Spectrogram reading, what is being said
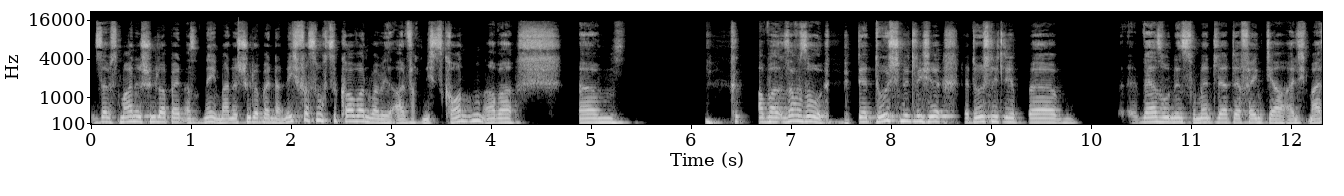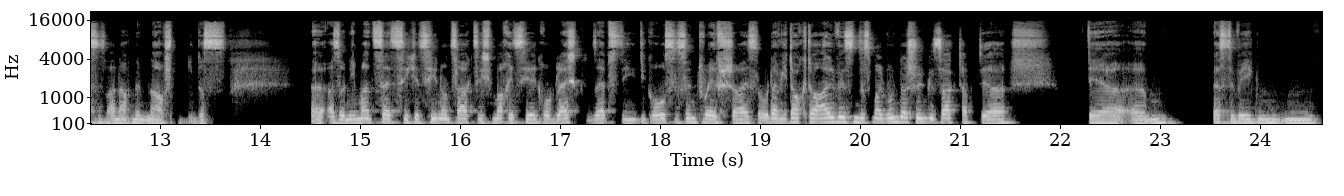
selbst meine Schülerband, also nee, meine Schülerband hat nicht versucht zu covern, weil wir einfach nichts konnten, aber ähm, aber sagen wir so, der durchschnittliche, der durchschnittliche, äh, wer so ein Instrument lernt, der fängt ja eigentlich meistens an auch mit dem Nachspielen. Das, äh, also niemand setzt sich jetzt hin und sagt, ich mache jetzt hier gleich selbst die, die große Synthwave-Scheiße. Oder wie Dr. Allwissen das mal wunderschön gesagt hat, der, der ähm, beste Weg, ein,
